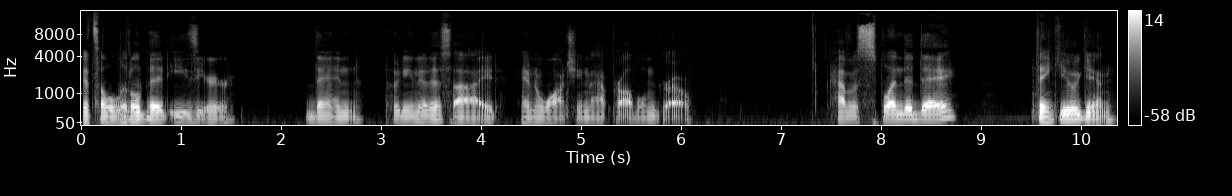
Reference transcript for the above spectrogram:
It's a little bit easier than putting it aside and watching that problem grow. Have a splendid day. Thank you again.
